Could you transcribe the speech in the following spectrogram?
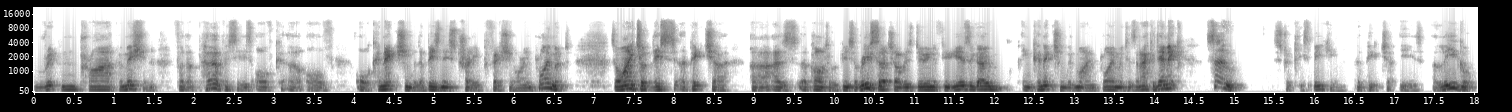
written prior permission for the purposes of, uh, of or connection with a business, trade, profession, or employment. So I took this uh, picture uh, as a part of a piece of research I was doing a few years ago in connection with my employment as an academic. So, strictly speaking, the picture is illegal.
